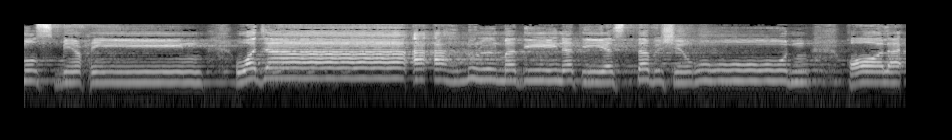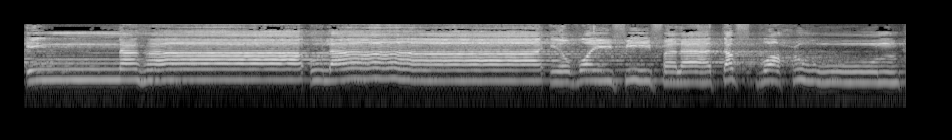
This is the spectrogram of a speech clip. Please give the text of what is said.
مصبحين وجاء أهل المدينة يستبشرون قال إن هؤلاء ضيفي فلا تفضحون.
